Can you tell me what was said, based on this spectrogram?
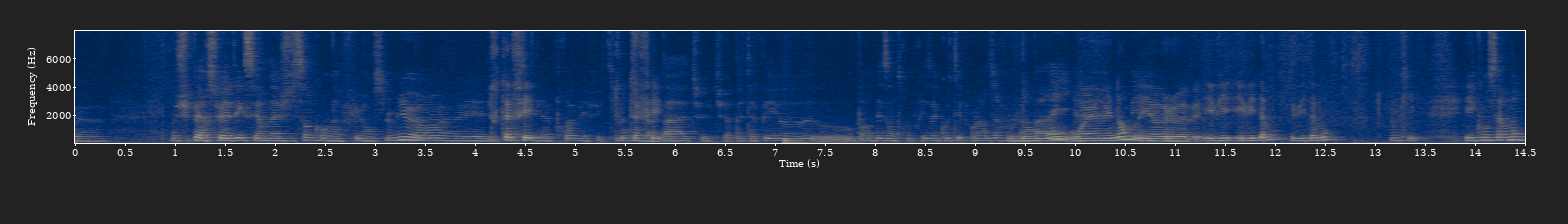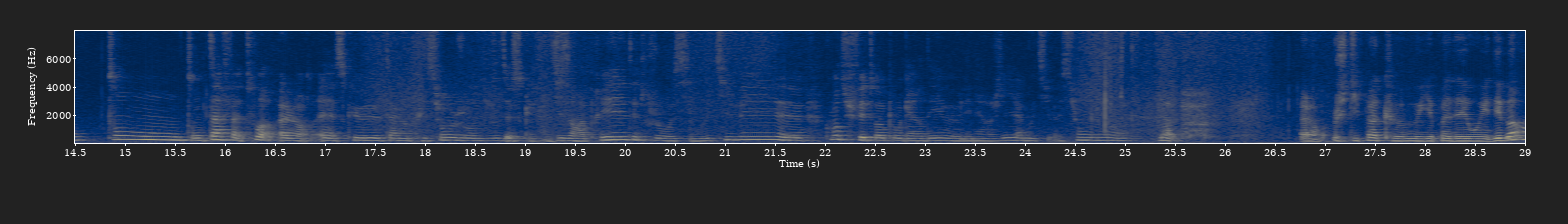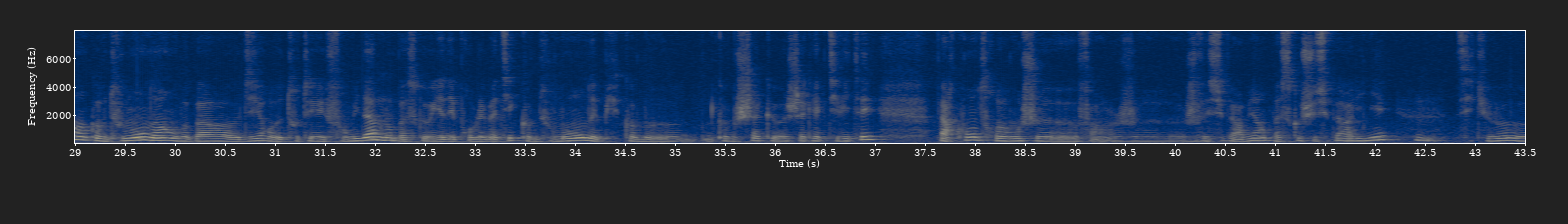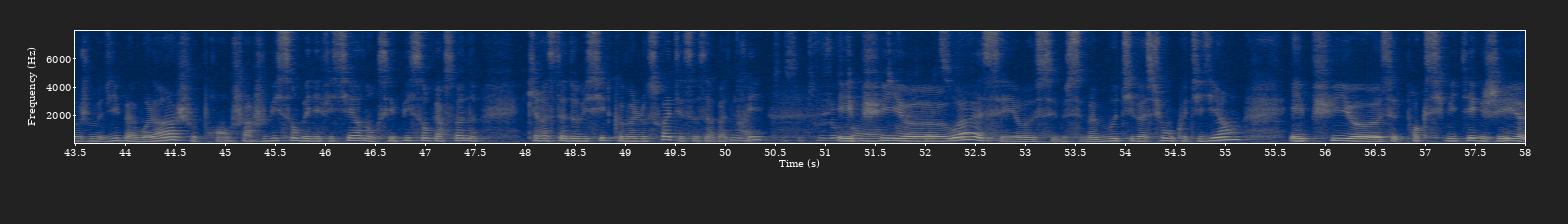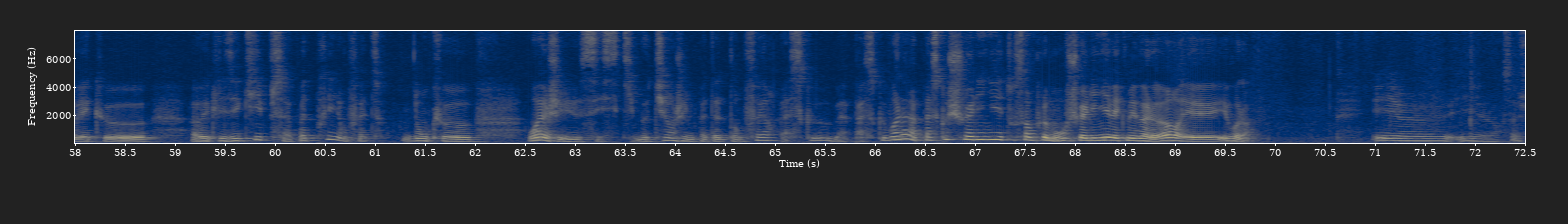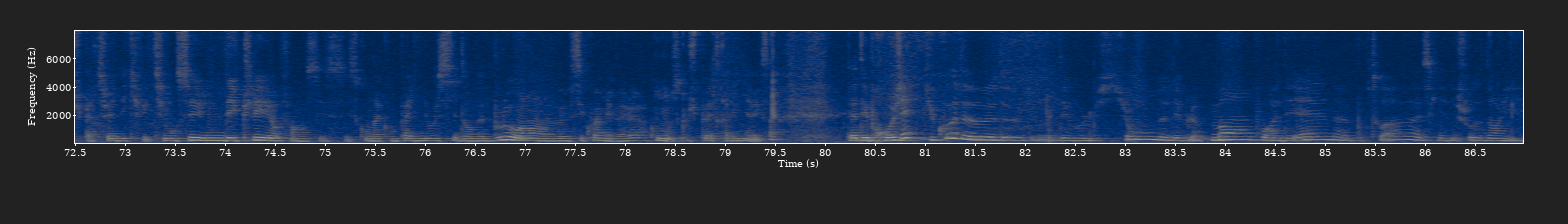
je suis persuadée que c'est en agissant qu'on influence le mieux. Hein, Tout à fait. la preuve, effectivement. tu ne vas, pas, tu, vas pas taper euh, aux portes des entreprises à côté pour leur dire qu'il faut faire pareil. Ouais, mais non, mais, euh, évidemment, évidemment. Ok. Et concernant ton, ton taf à toi, alors, est-ce que tu as l'impression aujourd'hui, est-ce que dix ans après, tu es toujours aussi motivé euh, Comment tu fais, toi, pour garder l'énergie, la motivation bah, alors, je dis pas qu'il n'y a pas des hauts et des bas, hein, comme tout le monde. Hein. On ne peut pas euh, dire euh, tout est formidable, hein, parce qu'il y a des problématiques comme tout le monde, et puis comme, euh, comme chaque, chaque activité. Par contre, moi, je, enfin, je, je, vais super bien parce que je suis super alignée. Mm. Si tu veux, je me dis, ben voilà, je prends en charge 800 bénéficiaires, donc c'est 800 personnes qui restent à domicile comme elles le souhaitent, et ça, ça n'a pas de prix. et puis, ouais, c'est ma motivation au quotidien. Et puis euh, cette proximité que j'ai avec, euh, avec les équipes, ça n'a pas de prix en fait. Donc euh, ouais, c'est ce qui me tient, j'ai une patate d'enfer parce que, bah, parce que voilà, parce que je suis alignée tout simplement. Mm. Je suis alignée avec mes valeurs et, voilà. Et, et, alors ça, je suis persuadée qu'effectivement, c'est une des clés, enfin, c'est ce qu'on accompagne nous aussi dans notre boulot. Hein. C'est quoi mes valeurs? Comment mm. est-ce que je peux être alignée avec ça? Tu as des projets du coup d'évolution, de, de, développement pour ADN, pour toi? Est-ce qu'il y a des choses dans les,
